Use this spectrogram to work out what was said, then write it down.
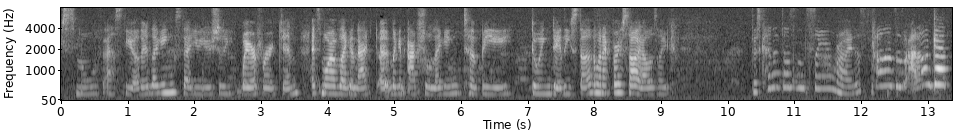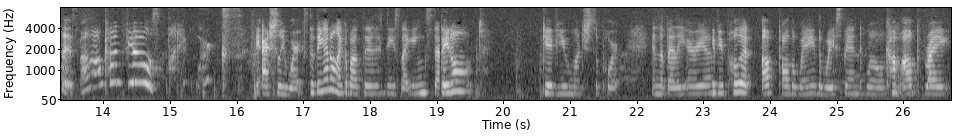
smooth as the other leggings that you usually wear for a gym. It's more of like an act, uh, like an actual legging to be doing daily stuff. When I first saw it, I was like, this kind of doesn't seem right. This kind of I don't get this. I'm, I'm confused, but it works. It actually works. The thing I don't like about the, these leggings that they don't give you much support in the belly area. If you pull it up all the way, the waistband will come up right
